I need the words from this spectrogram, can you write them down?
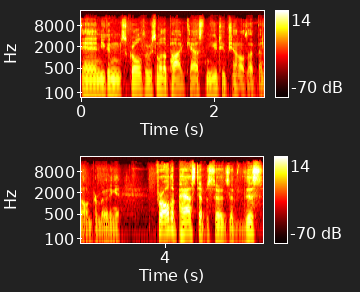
and you can scroll through some of the podcasts and YouTube channels I've been on promoting it. For all the past episodes of this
